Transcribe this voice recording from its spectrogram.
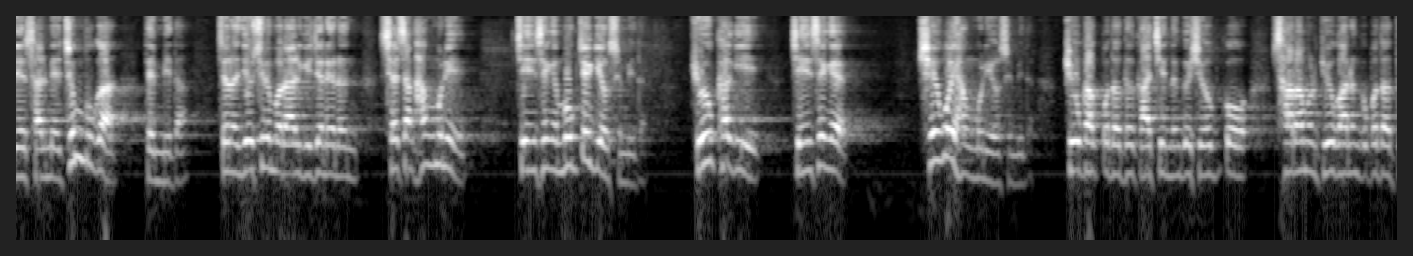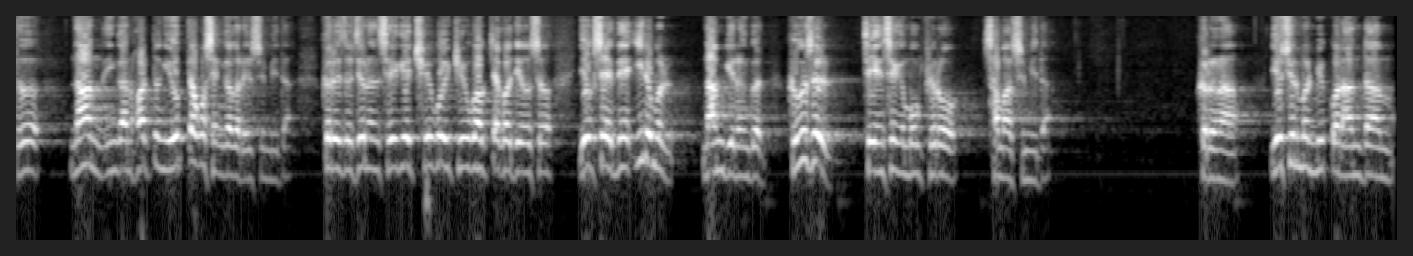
내 삶의 전부가 됩니다. 저는 예수님을 알기 전에는 세상 학문이 제 인생의 목적이었습니다. 교육학이 제 인생의 최고의 학문이었습니다. 교육학보다 더 가치 있는 것이 없고 사람을 교육하는 것보다 더 난 인간 활동이 없다고 생각을 했습니다. 그래서 저는 세계 최고의 교육학자가 되어서 역사에 내 이름을 남기는 것, 그것을 제 인생의 목표로 삼았습니다. 그러나 예수님을 믿고 난 다음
